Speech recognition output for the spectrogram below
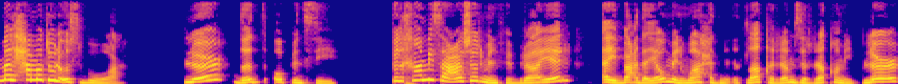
ملحمة الأسبوع. بلور ضد أوبن سي في الخامس عشر من فبراير أي بعد يوم واحد من إطلاق الرمز الرقمي بلور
